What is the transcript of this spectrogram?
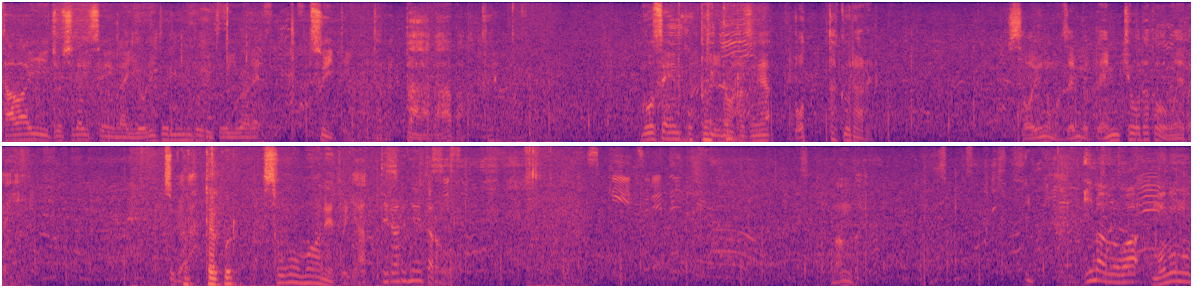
可愛い女子大生がよりどりみどりと言われついていったらバーバばっかり5000円ぽっきりのはずがぼったくられるそういうのも全部勉強だと思えばいいつうか Tagur. そう思わねえとやってられねえだろう。なんだよ今のは物の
